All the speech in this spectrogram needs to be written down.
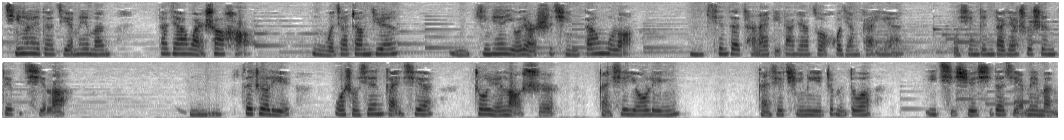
亲爱的姐妹们，大家晚上好。嗯，我叫张娟。嗯，今天有点事情耽误了。嗯，现在才来给大家做获奖感言。我先跟大家说声对不起了。嗯，在这里，我首先感谢周云老师，感谢尤玲，感谢群里这么多一起学习的姐妹们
